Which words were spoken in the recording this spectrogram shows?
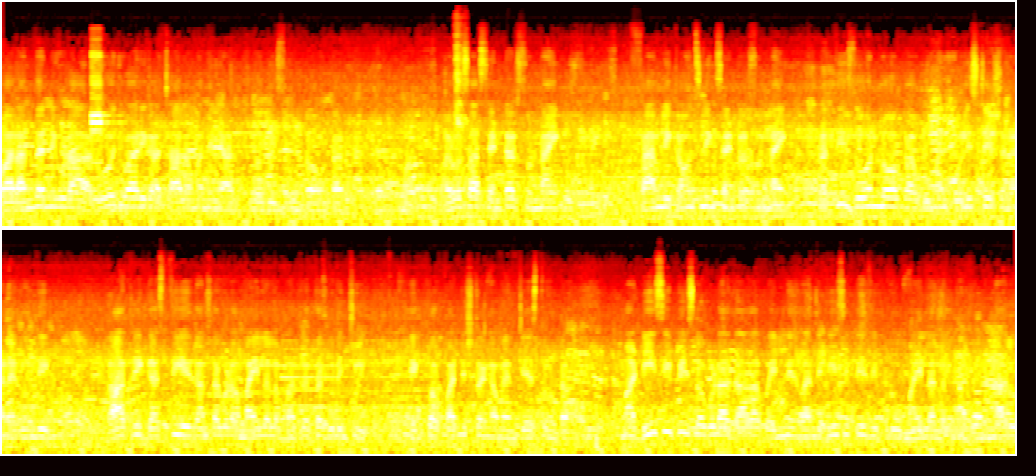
వారందరినీ కూడా రోజువారీగా చాలామందిని అదుపులో తీసుకుంటూ ఉంటారు. భరోసా సెంటర్స్ ఉన్నాయి ఫ్యామిలీ కౌన్సిలింగ్ సెంటర్స్ ఉన్నాయి. ప్రతి జోన్లో ఒక ఉమెన్ పోలీస్ స్టేషన్ అనేది ఉంది. రాత్రి గస్తీ ఇదంతా కూడా మహిళల భద్రత గురించి ఎక్కువ పటిష్టంగా మేము చేస్తూ ఉంటాం. మా డీసీపీస్లో కూడా దాదాపు ఎనిమిది మంది డీసీపీస్ ఇప్పుడు మహిళలు ఉన్నారు.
